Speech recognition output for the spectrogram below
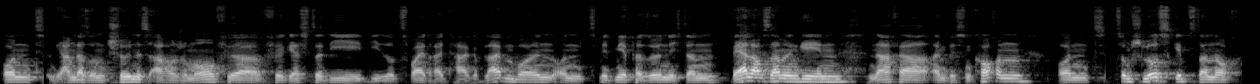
Und wir haben da so ein schönes Arrangement für, für Gäste, die, die so zwei, drei Tage bleiben wollen und mit mir persönlich dann Bärlauch sammeln gehen, nachher ein bisschen kochen und zum Schluss gibt's dann noch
